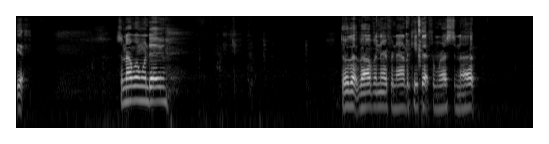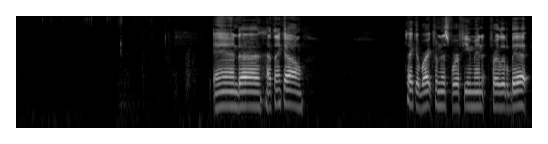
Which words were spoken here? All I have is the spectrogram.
If. So now what I'm going to do. Throw that valve in there for now to keep that from rusting up. And uh, I think I'll take a break from this for a few minutes, for a little bit.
